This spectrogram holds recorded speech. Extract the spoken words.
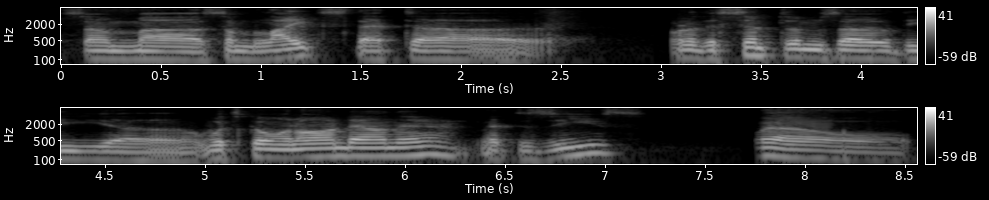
some uh, some lights that uh, one of the symptoms of the uh, what's going on down there, that disease. Well,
